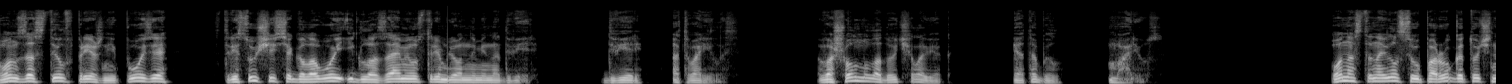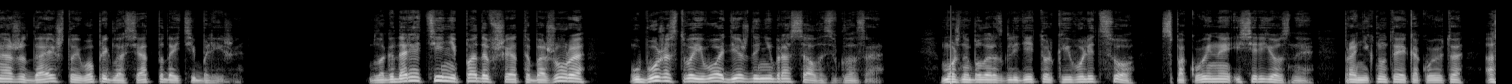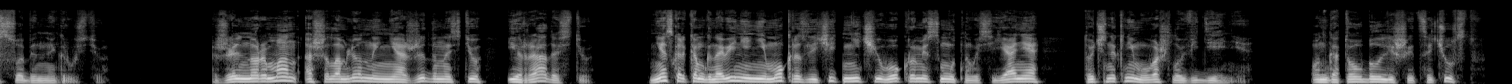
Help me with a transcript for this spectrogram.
Он застыл в прежней позе, с трясущейся головой и глазами устремленными на дверь. Дверь отворилась. Вошел молодой человек. Это был Мариус. Он остановился у порога, точно ожидая, что его пригласят подойти ближе. Благодаря тени, падавшей от абажура, убожество его одежды не бросалось в глаза. Можно было разглядеть только его лицо, спокойное и серьезное, проникнутое какой-то особенной грустью. Жельнорман, ошеломленный неожиданностью и радостью, несколько мгновений не мог различить ничего, кроме смутного сияния, точно к нему вошло видение. Он готов был лишиться чувств.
